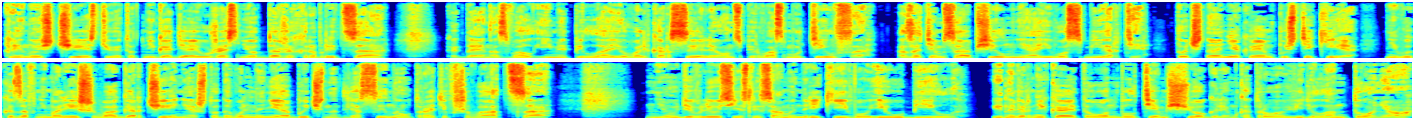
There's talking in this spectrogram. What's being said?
Клянусь честью, этот негодяй ужаснет даже храбреца. Когда я назвал имя Пилаю Валькарселя, он сперва смутился, а затем сообщил мне о его смерти, точно о некоем пустяке, не выказав ни малейшего огорчения, что довольно необычно для сына, утратившего отца. Не удивлюсь, если сам Энрике его и убил. И наверняка это он был тем щеголем, которого видел Антонио.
